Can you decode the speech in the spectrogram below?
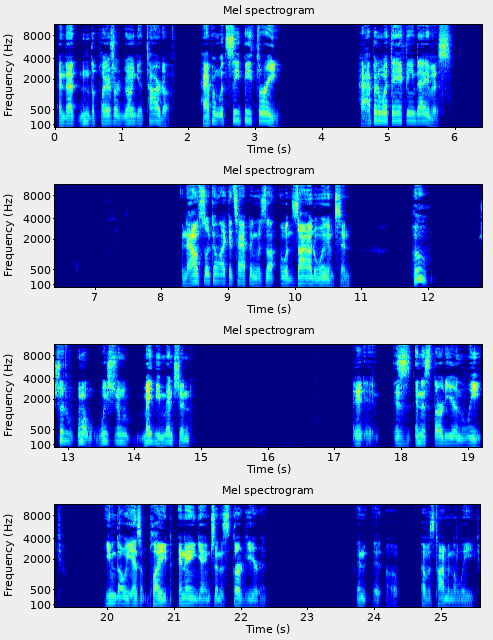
And that mm, the players are going to get tired of. Happened with CP3. Happened with Anthony Davis. And now it's looking like it's happening with, with Zion Williamson, who should well, we should maybe mention it, it is in his third year in the league, even though he hasn't played in any games in his third year in, uh, of his time in the league.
